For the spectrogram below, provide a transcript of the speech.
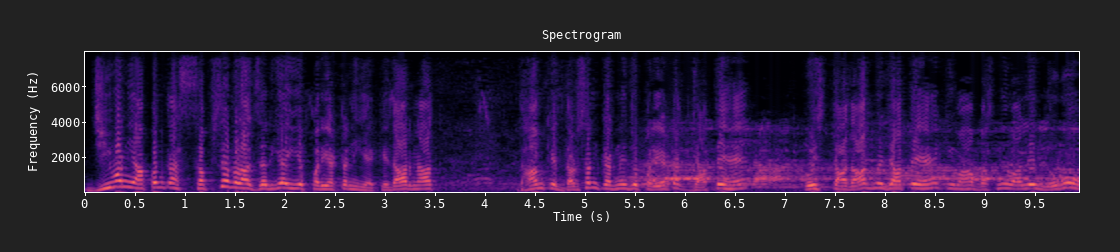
जीवन यापन का सबसे बड़ा ज़रिया ये पर्यटन ही है। केदारनाथ धाम के दर्शन करने जो पर्यटक जाते हैं, वो इस तादाद में जाते हैं कि वहाँ बसने वाले लोगों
